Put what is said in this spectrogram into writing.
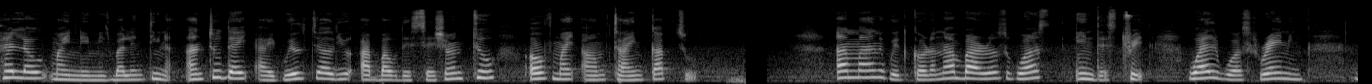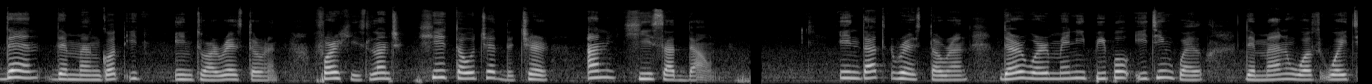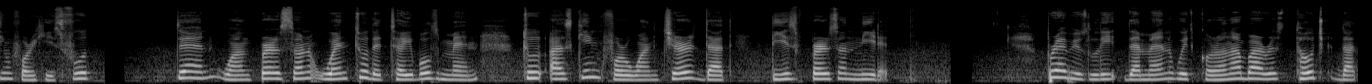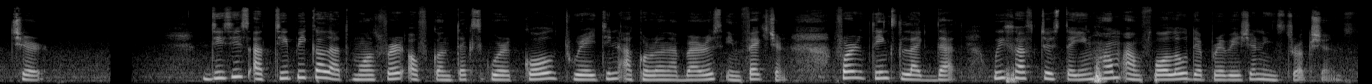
Hello, my name is Valentina, and today I will tell you about the session 2 of my own time capsule. A man with coronavirus was in the street while it was raining. Then the man got it into a restaurant for his lunch. He touched the chair and he sat down. In that restaurant, there were many people eating while the man was waiting for his food. Then one person went to the table's man to asking for one chair that this person needed. Previously, the man with coronavirus touched that chair. This is a typical atmosphere of context where called creating a coronavirus infection. For things like that, we have to stay in home and follow the prevention instructions.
